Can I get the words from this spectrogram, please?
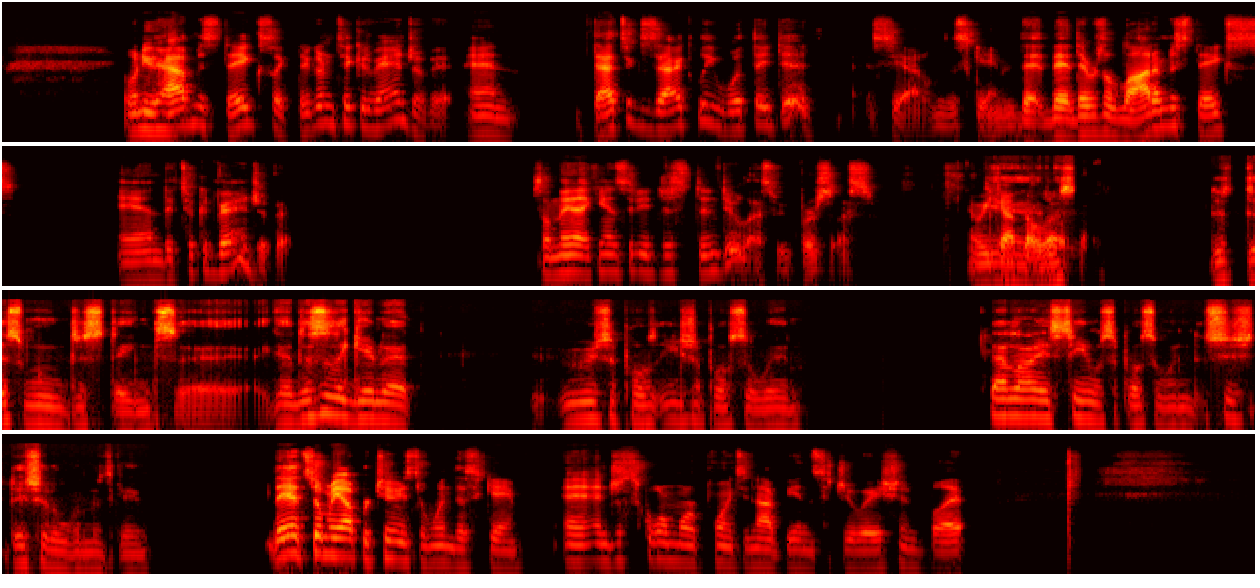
When you have mistakes, like they're going to take advantage of it, and that's exactly what they did Seattle in this game. They, they, there was a lot of mistakes, and they took advantage of it. Something that Kansas City just didn't do last week versus us, and we Yeah, got the this- This this one just stinks. Uh, this is a game that we were supposed you're supposed to win. That Lions team was supposed to win. They should have won this game. They had so many opportunities to win this game and, and just score more points and not be in the situation, but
